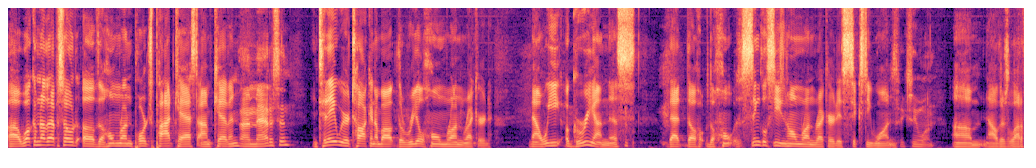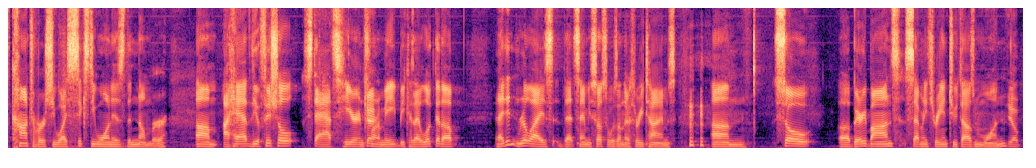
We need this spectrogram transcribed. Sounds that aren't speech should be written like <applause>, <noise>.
Uh, welcome to another episode of the Home Run Porch Podcast. I'm Kevin, I'm Madison. and today we are talking about the real home run record. Now we agree on this that the the home, single season home run record is 61. 61. Um, now there's a lot of controversy why 61 is the number. Um, I have the official stats here in Okay. front of me because I looked it up, and I didn't realize that Sammy Sosa was on there three times. <laughs> um, so uh, Barry Bonds 73 in 2001. Yep.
